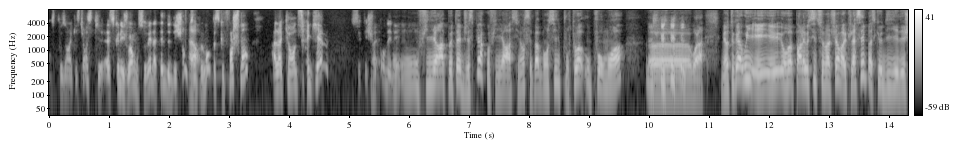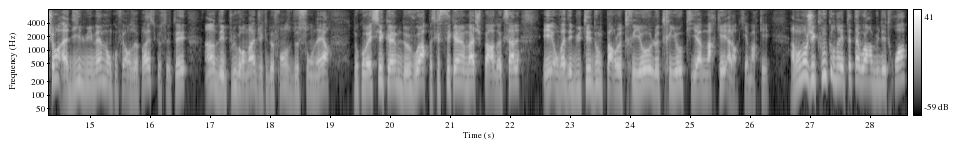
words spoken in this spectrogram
en se posant la question est-ce que, les joueurs ont sauvé la tête de Deschamps tout simplement? Parce que franchement, à la 45e, c'était chaud pour Dédé. On, finira peut-être, j'espère qu'on finira. Sinon, c'est pas bon signe pour toi ou pour moi. Euh, voilà. Mais en tout cas, oui, et, on va parler aussi de ce match-là, on va le classer parce que Didier Deschamps a dit lui-même en conférence de presse que c'était un des plus grands matchs d'équipe de France de son ère. Donc on va essayer quand même de voir, parce que c'était quand même un match paradoxal, et on va débuter donc par le trio, le trio qui a marqué, alors qui a marqué. À un moment, j'ai cru qu'on allait peut-être avoir un but des trois,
